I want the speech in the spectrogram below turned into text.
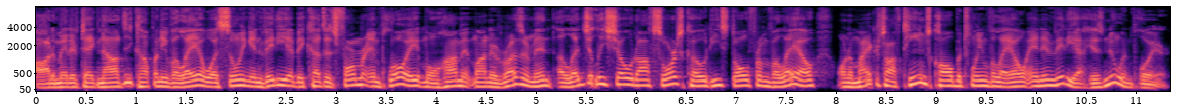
Automotive technology company Valeo was suing NVIDIA because its former employee, Mohammad Moniruzzaman, allegedly showed off source code he stole from Valeo on a Microsoft Teams call between Valeo and NVIDIA, his new employer.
